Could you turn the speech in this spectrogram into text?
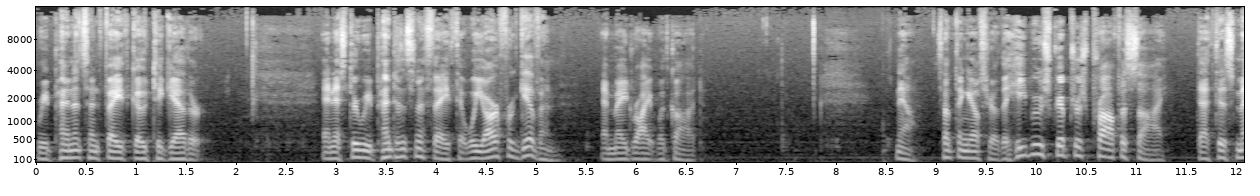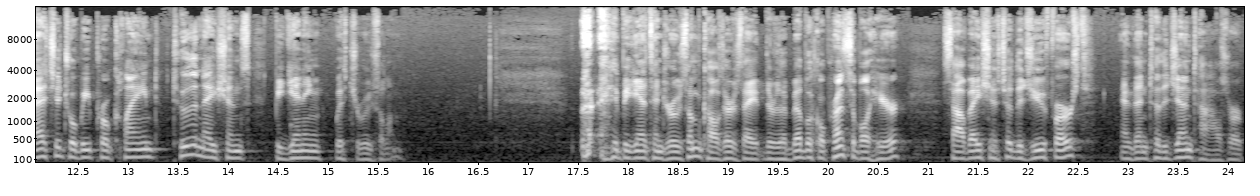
repentance and faith go together. And it's through repentance and faith that we are forgiven and made right with God. Now, something else here. The Hebrew scriptures prophesy that this message will be proclaimed to the nations beginning with Jerusalem. it begins in Jerusalem because there's a, there's a biblical principle here. Salvation is to the Jew first, and then to the Gentiles or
